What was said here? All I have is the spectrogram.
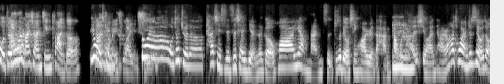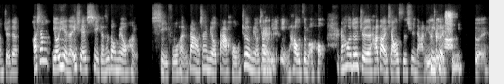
我觉得我也蛮喜欢金范的，因为很久没出来演戏。对啊，我就觉得他其实之前演那个花样男子，就是《流星花园》的韩版，我就很喜欢他。然后突然就是有一种觉得，好像有演了一些戏，可是都没有很起伏很大，好像也没有大红，就是没有像李敏镐这么红。然后就觉得他到底消失去哪里？很可惜。对，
